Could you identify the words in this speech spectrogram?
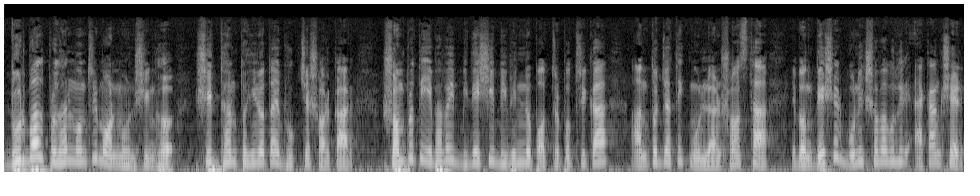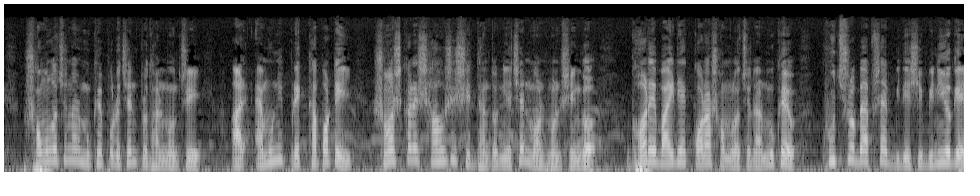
দুর্বল প্রধানমন্ত্রী মনমোহন সিংহ সিদ্ধান্তহীনতায় ভুগছে সরকার। সম্প্রতি এভাবেই বিদেশি বিভিন্ন পত্রপত্রিকা, আন্তর্জাতিক মূল্যায়ন সংস্থা এবং দেশের বণিক সভাগুলির একাংশের সমালোচনার মুখে পড়েছেন প্রধানমন্ত্রী। আর এমনই প্রেক্ষাপটেই সংস্কারের সাহসী সিদ্ধান্ত নিয়েছেন মনমোহন সিংহ। ঘরে বাইরে কড়া সমালোচনার মুখেও খুচরো ব্যবসায় বিদেশি বিনিয়োগে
